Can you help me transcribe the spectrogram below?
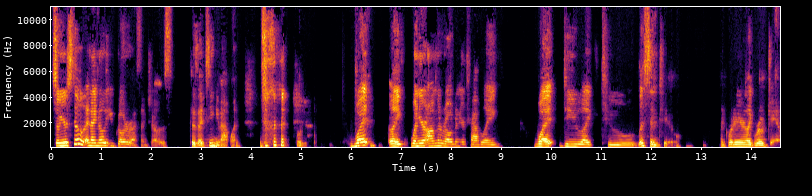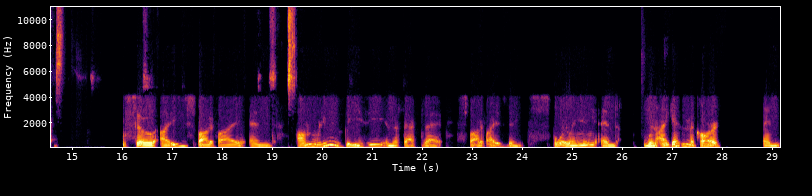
so you're still and I know that you go to wrestling shows because I've seen you at one. Oh, yeah. What like when you're on the road when you're traveling, what do you like to listen to? Like, what are your like road jams? So I use Spotify, and I'm really lazy in the fact that Spotify has been spoiling me. And when I get in the car, and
